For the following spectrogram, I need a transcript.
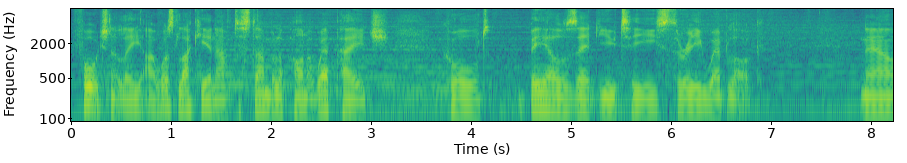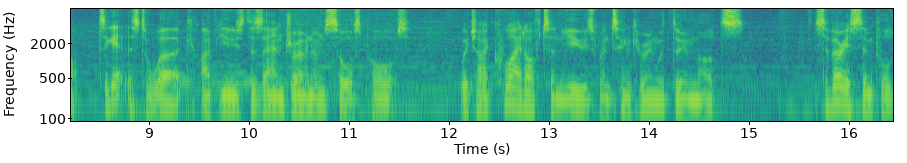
Fortunately, I was lucky enough to stumble upon a web page called BLZUT's 3 weblog now, to get this to work, I've used the Zandronum source port, which I quite often use when tinkering with Doom mods. It's a very simple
